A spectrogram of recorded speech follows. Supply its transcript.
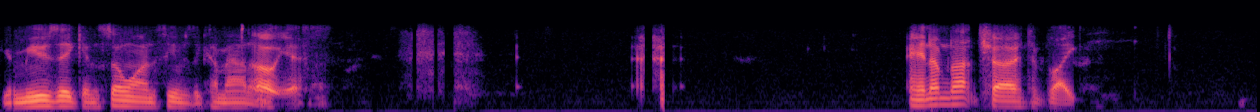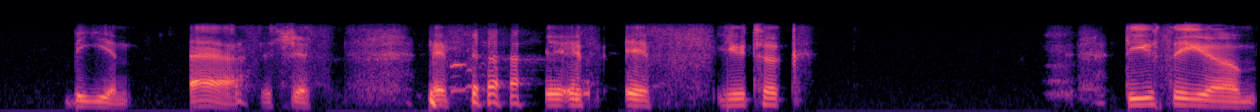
your music, and so on seems to come out of. Oh yes. And I'm not trying to like be an ass. It's just if if if you took do you see um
